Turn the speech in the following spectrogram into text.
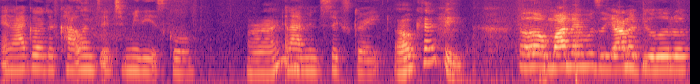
and I go to Collins Intermediate School, All right. and I'm in sixth grade. Okay. Hello, my name is Ayana Doolittle.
